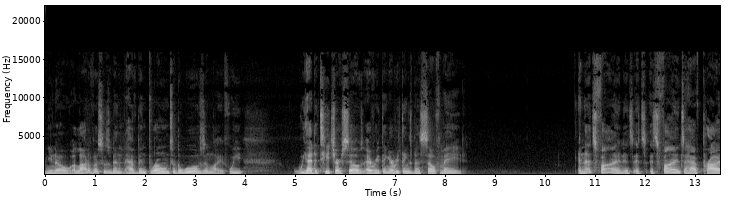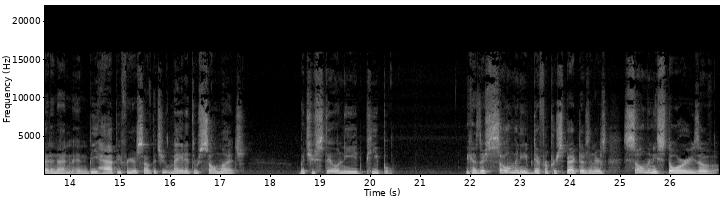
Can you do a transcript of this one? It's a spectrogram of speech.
You know, a lot of us has been have been thrown to the wolves in life. We we had to teach ourselves everything. Everything's been self-made. And that's fine. It's it's it's fine to have pride in that and, and be happy for yourself that you made it through so much. But you still need people. Because there's so many different perspectives and there's so many stories of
